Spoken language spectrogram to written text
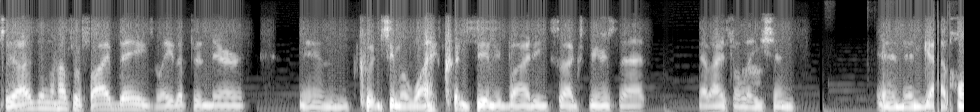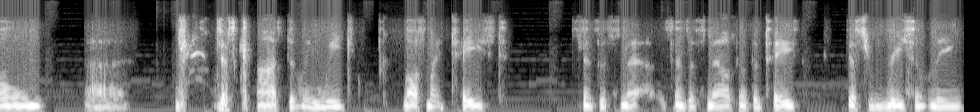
so yeah, I was in the hospital five days, laid up in there and couldn't see my wife, couldn't see anybody. So I experienced that, that isolation, and then got home, uh, just constantly weak. Lost my taste, sense of smell, sense of smell, sense of taste. Just recently,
